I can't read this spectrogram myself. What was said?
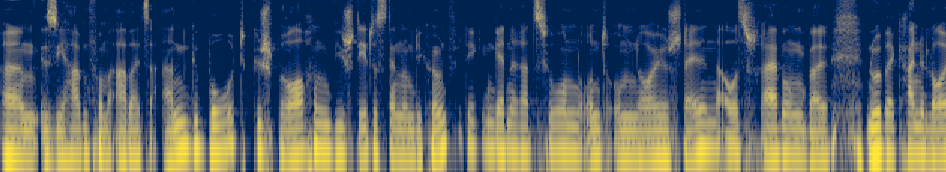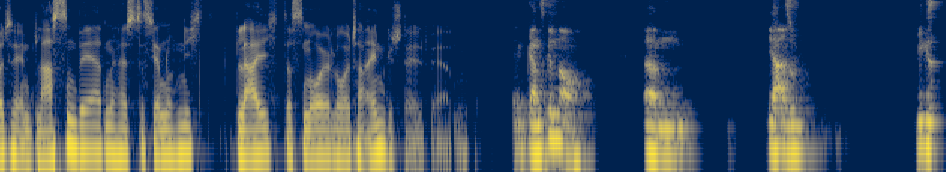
Ähm, Sie haben vom Arbeitsangebot gesprochen. Wie steht es denn um die künftigen Generationen und um neue Stellenausschreibungen? Weil nur weil keine Leute entlassen werden, heißt das ja noch nicht gleich, dass neue Leute eingestellt werden. Ganz genau. Ähm, ja, also wie gesagt,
